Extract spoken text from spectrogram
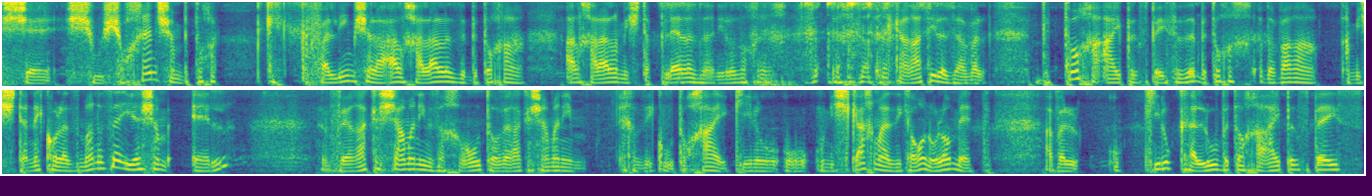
ש... שהוא שוכן שם בתוך הכפלים של העל חלל הזה, בתוך העל חלל המשתפלל הזה, אני לא זוכר איך, איך, איך קראתי לזה, אבל בתוך ה hyperspace הזה, בתוך הדבר המשתנה כל הזמן הזה, יש שם אל, ורק השאמנים זכרו אותו, ורק השאמנים החזיקו אותו חי, כאילו, הוא, הוא נשכח מהזיכרון, הוא לא מת, אבל הוא כאילו כלוא בתוך ה hyperspace,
